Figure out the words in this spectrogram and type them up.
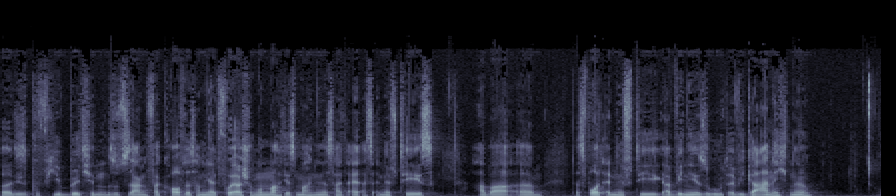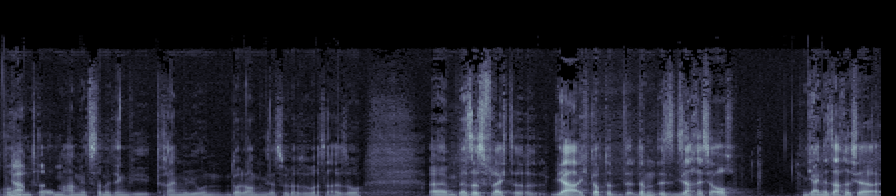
äh, diese Profilbildchen sozusagen verkauft, das haben die halt vorher schon gemacht, jetzt machen die das halt als NFTs, aber ähm, das Wort NFT erwähnen die so gut wie gar nicht, ne? Und ja. ähm, haben jetzt damit irgendwie drei Millionen Dollar umgesetzt oder sowas. Also ähm, das ist vielleicht, äh, ja, ich glaube, die Sache ist ja auch, die eine Sache ist ja,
